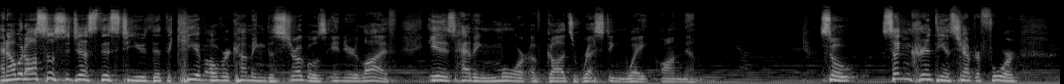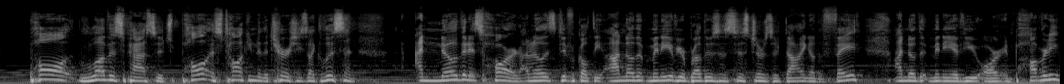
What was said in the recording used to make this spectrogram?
And I would also suggest this to you that the key of overcoming the struggles in your life is having more of God's resting weight on them. So, Second Corinthians chapter 4, Paul, love this passage. Paul is talking to the church. He's like, listen, I know that it's hard. I know it's difficulty. I know that many of your brothers and sisters are dying of the faith. I know that many of you are in poverty.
